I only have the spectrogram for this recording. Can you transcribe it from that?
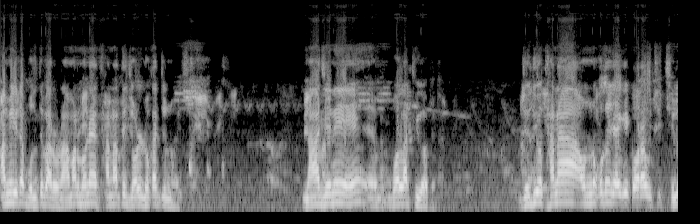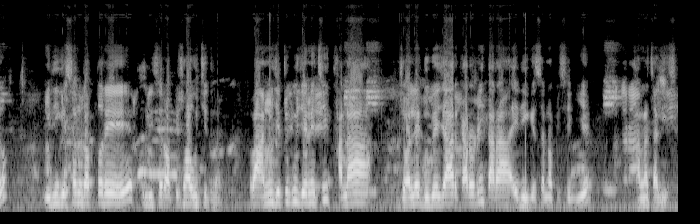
আমি এটা বলতে পারব না। আমার মনে হয় থানাতে জল ঢোকার জন্য হয়েছে। না জেনে বলা ঠিক হবে না। যদিও থানা অন্য কোনো জায়গায় করা উচিত ছিল, ইরিগেশন দপ্তরে পুলিশের অফিস হওয়া উচিত নয়। তবে আমি যেটুকু জেনেছি, থানা জলে ডুবে যাওয়ার কারণেই তারা ইরিগেশন অফিসে গিয়ে থানা চালিয়েছে।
